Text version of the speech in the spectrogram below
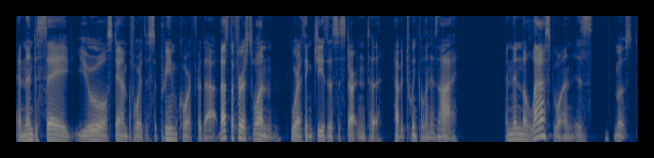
and then to say you will stand before the Supreme Court for that. That's the first one where I think Jesus is starting to have a twinkle in his eye. And then the last one is most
